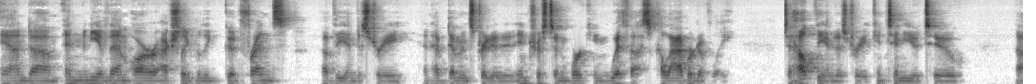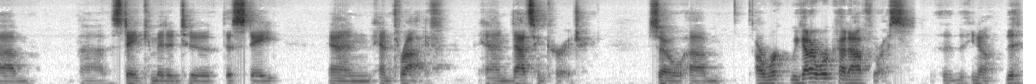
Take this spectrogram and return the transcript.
and um, and many of them are actually really good friends of the industry and have demonstrated an interest in working with us collaboratively to help the industry continue to um, uh, stay committed to this state and and thrive, and that's encouraging. So um, our work, we got our work cut out for us. You know, the,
